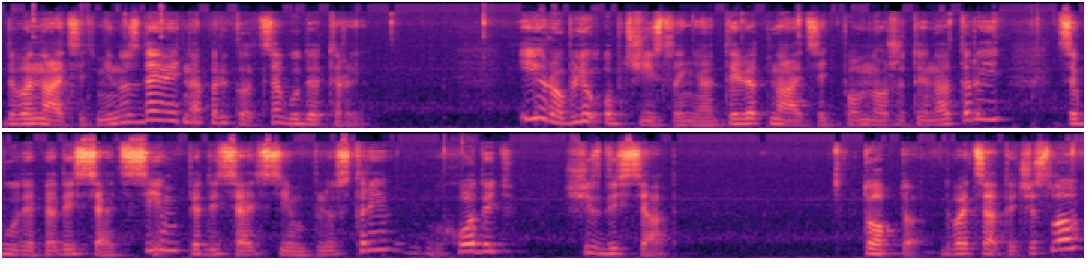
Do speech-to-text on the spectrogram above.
12 мінус 9, наприклад, це буде 3. І роблю обчислення. 19 помножити на 3, це буде 57. 57 плюс 3 виходить 60. Тобто 20 число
